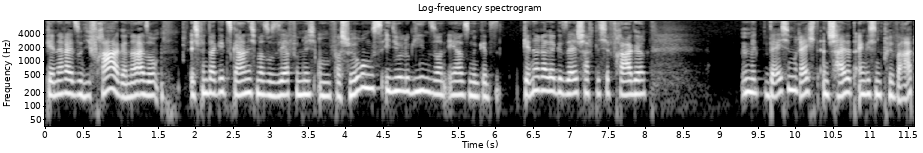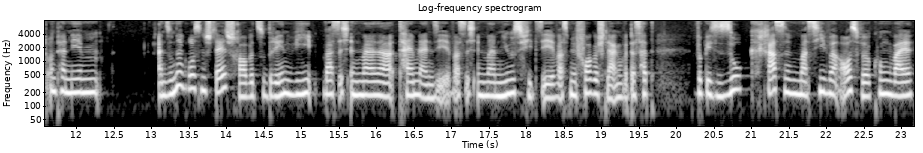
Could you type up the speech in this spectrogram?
generell so die Frage, ne? Also ich finde, da geht es gar nicht mal so sehr für mich um Verschwörungsideologien, sondern eher so eine generelle gesellschaftliche Frage. Mit welchem Recht entscheidet eigentlich ein Privatunternehmen, an so einer großen Stellschraube zu drehen, wie was ich in meiner Timeline sehe, was ich in meinem Newsfeed sehe, was mir vorgeschlagen wird? Das hat wirklich so krasse, massive Auswirkungen, weil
